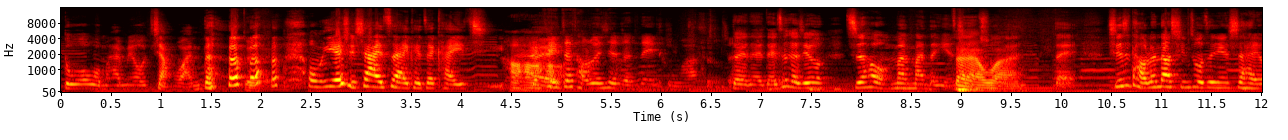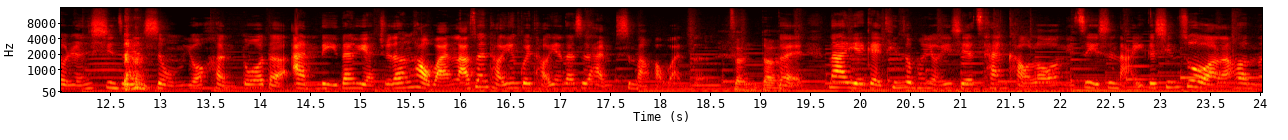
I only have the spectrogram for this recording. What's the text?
多我们还没有讲完的。对，我们也许下一次还可以再开一集。好好可以再讨论一些人类图啊什么的。对对对，这个就之后我们慢慢的延伸再来玩。对，其实讨论到星座这件事，还有人性这件事，我们有很多的案例，但也觉得很好玩啦。虽然讨厌归讨厌，但是还是蛮好玩的。真的，对，那也给听众朋友一些参考喽。你自己是哪一个星座？然后呢，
